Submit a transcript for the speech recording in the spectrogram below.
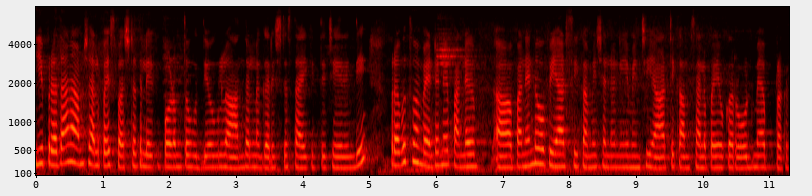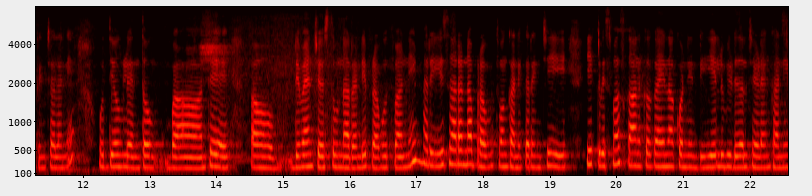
ఈ- ప్రధాన అంశాలపై స్పష్టత లేకపోవడంతో ఉద్యోగుల ఆందోళన గరిష్ట స్థాయికి చేరింది. ప్రభుత్వం వెంటనే పన్నె పన్నెండవ పిఆర్సీ కమిషన్ను నియమించి ఆర్థిక అంశాలపై ఒక రోడ్ మ్యాప్ ప్రకటించాలని ఉద్యోగులు ఎంతో బా అంటే డిమాండ్ చేస్తున్నారండి ప్రభుత్వాన్ని. మరి ఈసారన్నా ప్రభుత్వం కనికరించి ఈ క్రిస్మస్ కానుకకైనా కొన్ని డిఏలు విడుదల చేయడం కానీ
